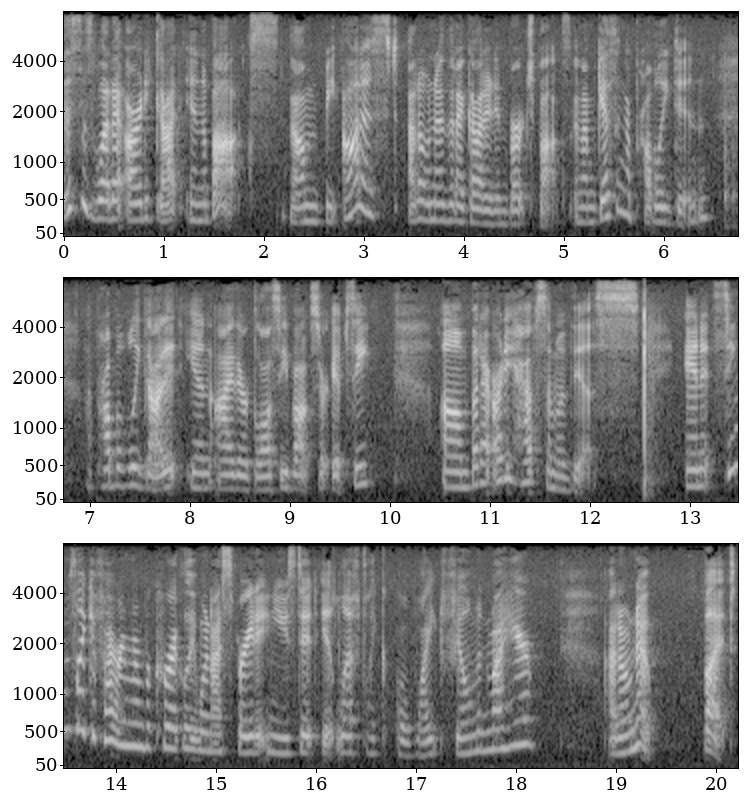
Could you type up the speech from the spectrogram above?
This is what I already got in a box. Now, I'm going to be honest, I don't know that I got it in Birchbox, and I'm guessing I probably didn't. I probably got it in either Glossybox or Ipsy, um, but I already have some of this. And it seems like if I remember correctly, when I sprayed it and used it, it left like a white film in my hair. I don't know. But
